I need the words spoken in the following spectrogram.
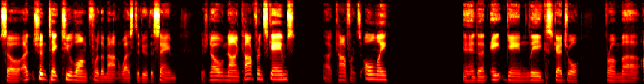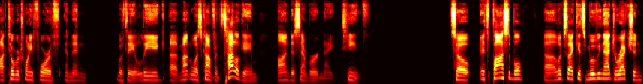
so it shouldn't take too long for the Mountain West to do the same. There's no non conference games conference only, and an eight game league schedule from uh, October 24th, and then with a league uh, Mountain West Conference title game on December 19th. So it's possible. Uh, looks like it's moving that direction.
